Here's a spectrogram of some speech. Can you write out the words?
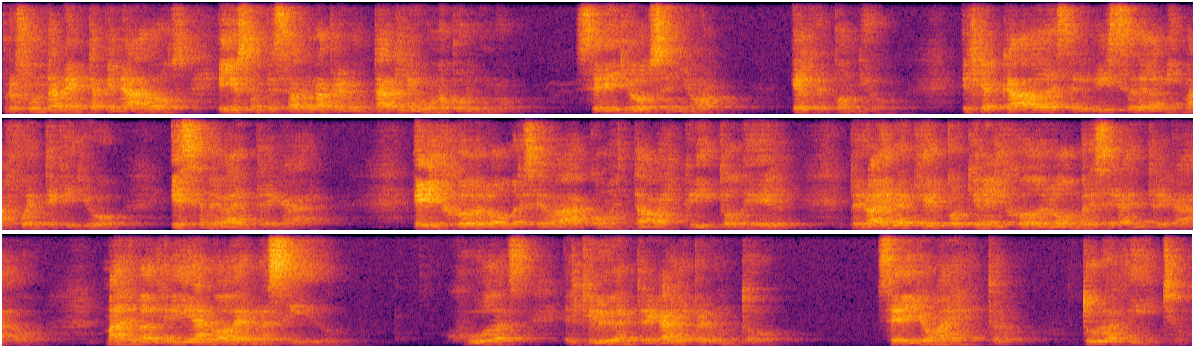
Profundamente apenados, ellos empezaron a preguntarle uno por uno, ¿seré yo, Señor? Él respondió, el que acaba de servirse de la misma fuente que yo, ese me va a entregar. El Hijo del Hombre se va como estaba escrito de él, pero hay de aquel por quien el Hijo del Hombre será entregado. Más le valdría no haber nacido. Judas, el que lo iba a entregar, le preguntó, ¿seré yo maestro? Tú lo has dicho,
